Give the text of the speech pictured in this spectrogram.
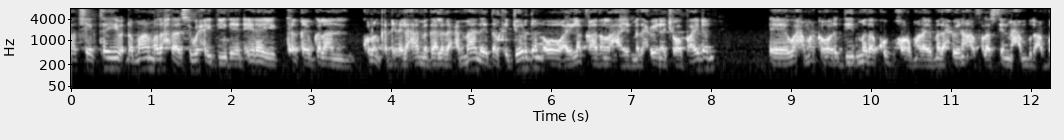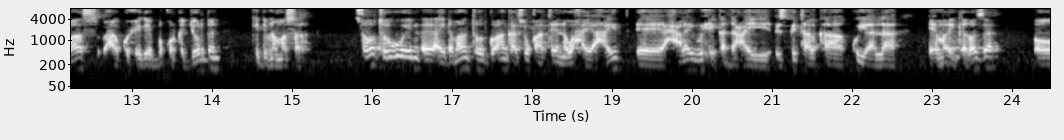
aad sheegtay dhammaan madaxdaasi waxay diideen inay ka qayb galaan kulanka dhici lahaa magaalada camaan ee dalka jordan oo ay la qaadan lahaayeen madaxweyne joe biden waxaa marka hore diidmada ku horumaray madaxweynaha falastiin maxamuud cabaas waxaa ku xigay boqorka jordan kadibna masar. Sababta ugu weyn ee ay dhammaantood go'aankaasi u qaateenna waxay ahayd xalay wixii ka dhacay cisbitaalka ku yaalla ee marinka ghaza oo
